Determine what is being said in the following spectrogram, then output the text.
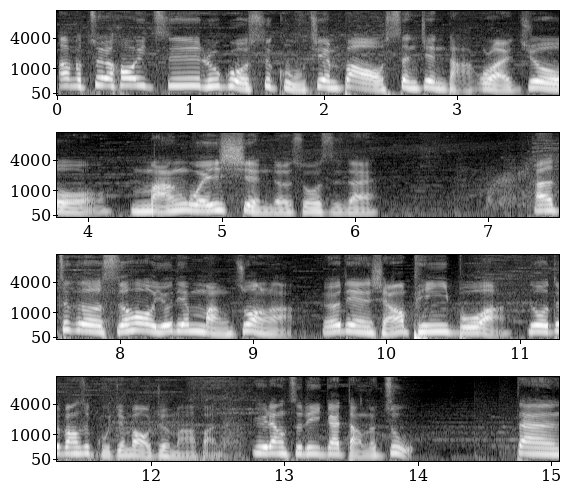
那个最后一只如果是古剑豹圣剑打过来，就蛮危险的。说实在，啊，这个时候有点莽撞啊，有点想要拼一波啊。如果对方是古剑豹，我就很麻烦了。月亮之力应该挡得住，但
